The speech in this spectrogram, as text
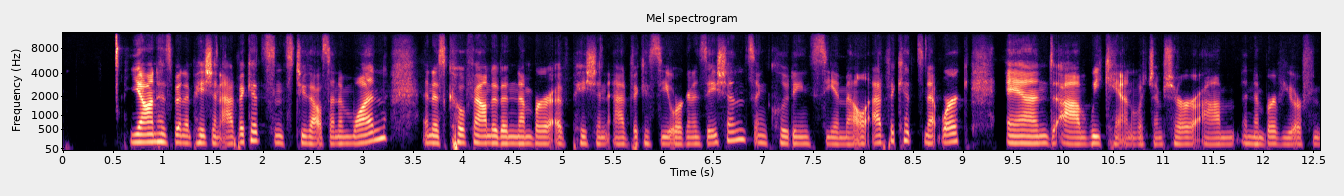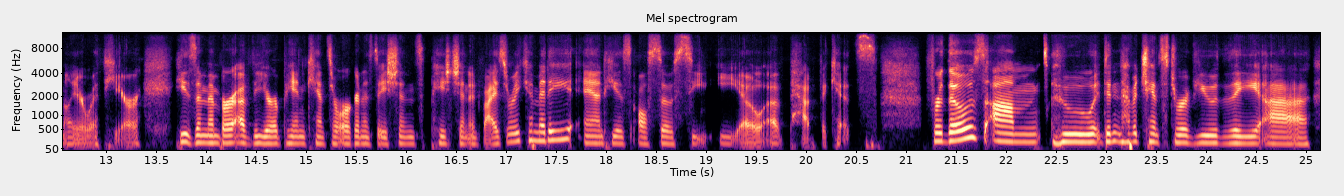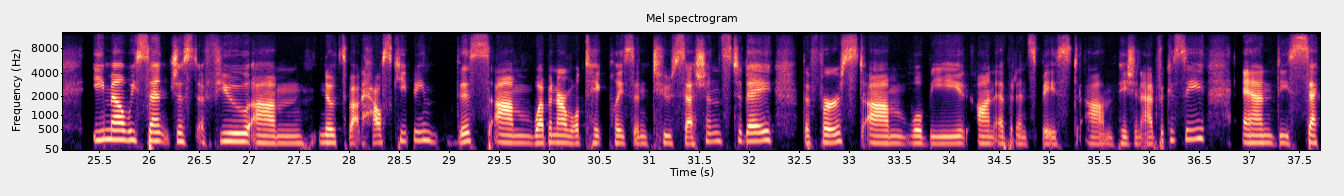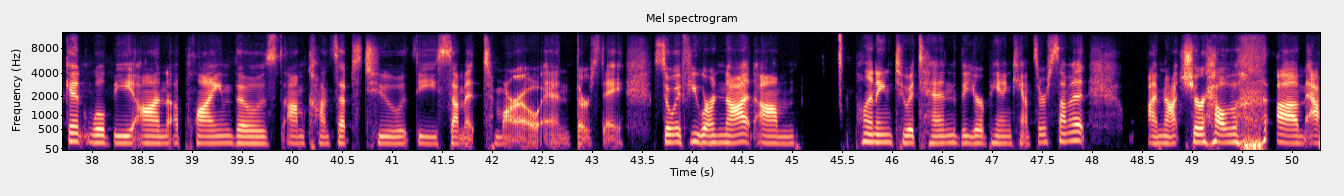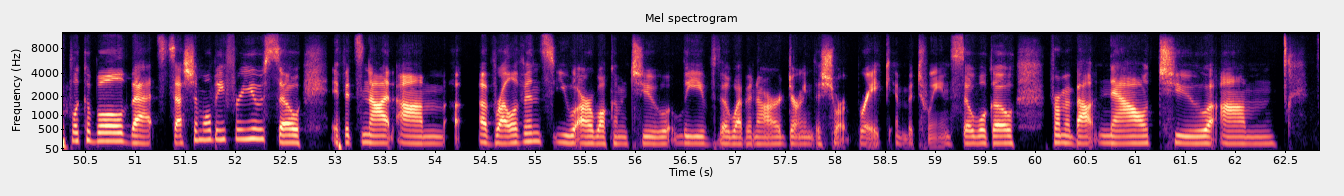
Jan has been a patient advocate since 2001 and has co-founded a number of patient advocacy organizations, including CML Advocates Network and um, WECAN, which I'm sure um, a number of you are familiar with here. He's a member of the European Cancer Organization's Patient Advisory Committee, and he is also CEO of Patvocates. For those um, who didn't have a chance to review the uh, email we sent, just a few um, notes about housekeeping. This um, webinar will take place in two sessions today. The first um, will be on evidence-based um, patient advocacy, and the second will be on applying those um, concepts to the summit tomorrow and Thursday. So if you are not planning to attend the European Cancer Summit, I'm not sure how um, applicable that session will be for you. So if it's not um, of relevance, you are welcome to leave the webinar during the short break in between. So we'll go from about now to um,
